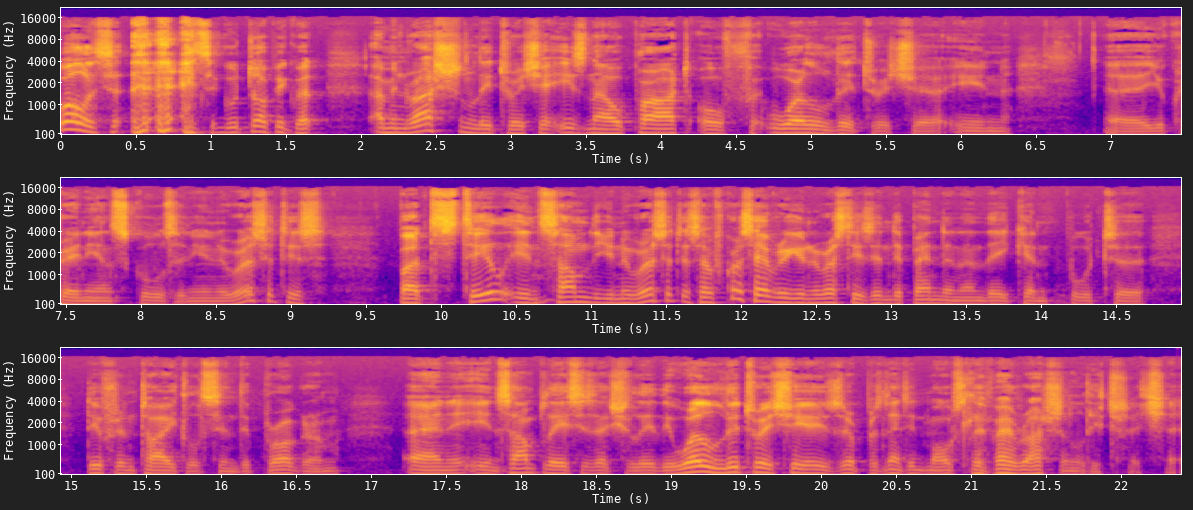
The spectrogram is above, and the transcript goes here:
Well, it's a, it's a good topic, but I mean, Russian literature is now part of world literature in uh, Ukrainian schools and universities. But still, in some universities, of course, every university is independent and they can put uh, different titles in the program. And in some places, actually, the world literature is represented mostly by Russian literature.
